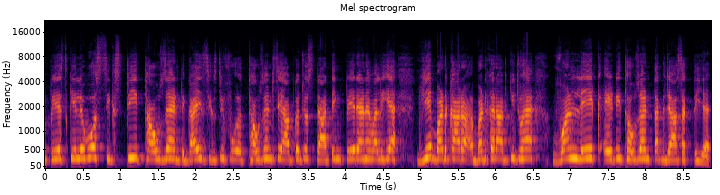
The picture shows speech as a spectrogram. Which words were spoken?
पे स्केल है वो सिक्सटी थाउज़ेंड गाइज़ सिक्सटी से आपका जो स्टार्टिंग पे रहने वाली है। ये बढ़कर बढ़कर आपकी जो है वन लेख एटी थाउज़ेंड तक जा सकती है।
